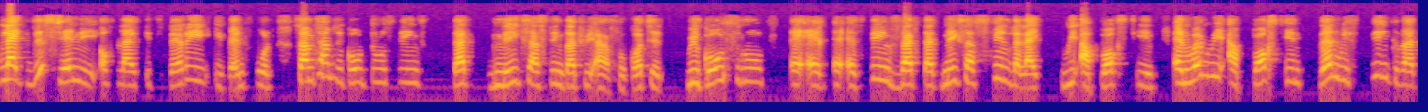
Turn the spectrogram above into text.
like this journey of life it's very eventful sometimes we go through things that makes us think that we are forgotten. We go through uh, uh, things that, that makes us feel that like we are boxed in. And when we are boxed in, then we think that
